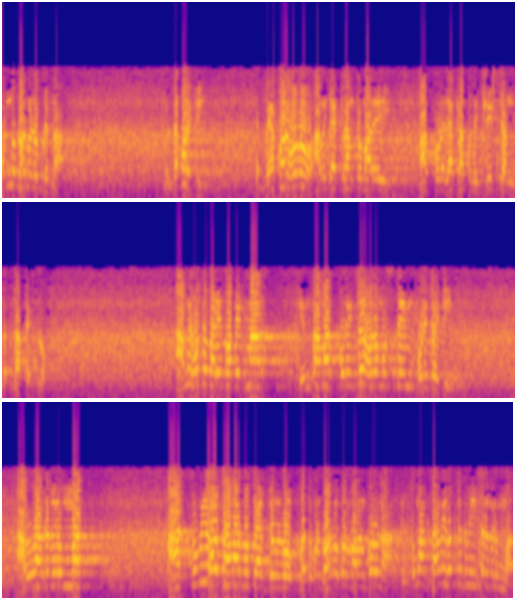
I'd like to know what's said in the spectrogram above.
অন্য ধর্মের লোকদের না। ব্যাপার কি? ব্যাপার হলো, আমি দেখলাম তোমার এই পাসপোর্টে লেখা, তুমি খ্রিস্টান জাতের লোক। আমি হতে পারি পকেট মার কিন্তু আমার পরিচয় হলো মুসলিম পরিচয় কি আল্লাহ নবীর উম্মাদ আর তুমি হয়তো আমার মতো একজন লোক, হয়তো কোনো ধর্মকর্ম পালন করো না, কিন্তু তোমার দাবি হচ্ছে তুমি ঈশা নবীর উম্মাদ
